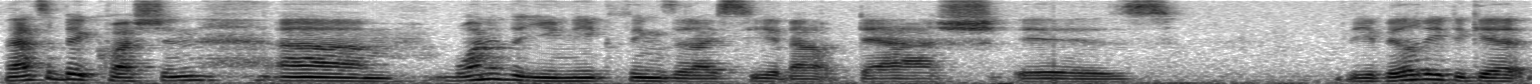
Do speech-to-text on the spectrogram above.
That's a big question. Um, one of the unique things that I see about Dash is the ability to get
